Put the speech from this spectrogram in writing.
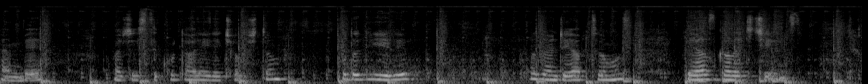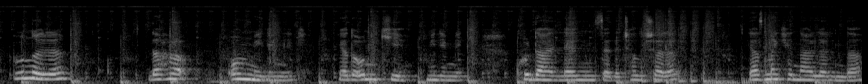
Pembe majestik kurdale ile çalıştım. Bu da diğeri az önce yaptığımız beyaz gala çiçeğimiz. Bunları daha 10 milimlik ya da 12 milimlik kurdalelerinizle de çalışarak yazma kenarlarında,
